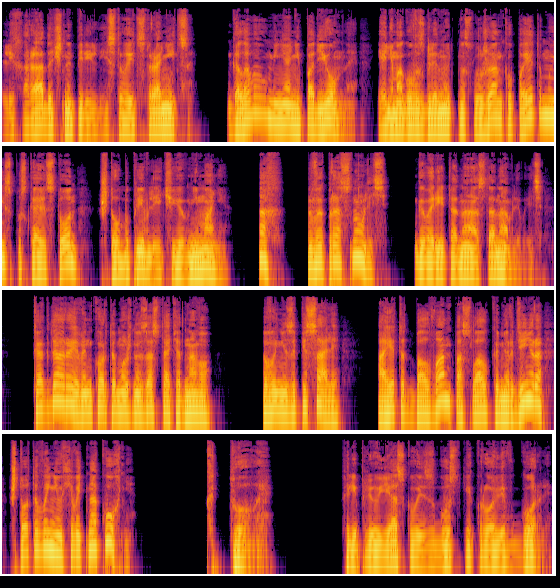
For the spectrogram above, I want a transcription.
Лихорадочно перелистывает страницы. Голова у меня неподъемная. Я не могу взглянуть на служанку, поэтому испускаю стон, чтобы привлечь ее внимание. «Ах, вы проснулись», — говорит она, останавливаясь. Когда Рейвенкорта можно застать одного? Вы не записали, а этот болван послал камердинера что-то вынюхивать на кухне. Кто вы? Хриплю я сквозь сгустки крови в горле.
